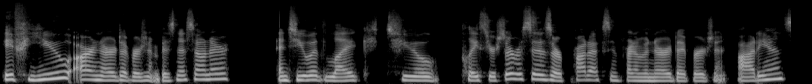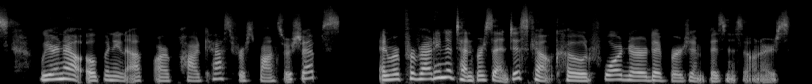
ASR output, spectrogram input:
If you are a neurodivergent business owner and you would like to place your services or products in front of a neurodivergent audience, we are now opening up our podcast for sponsorships and we're providing a 10% discount code for neurodivergent business owners.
